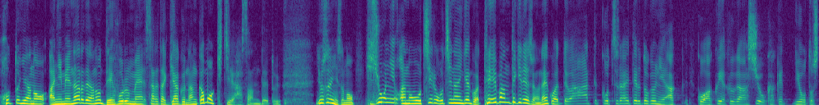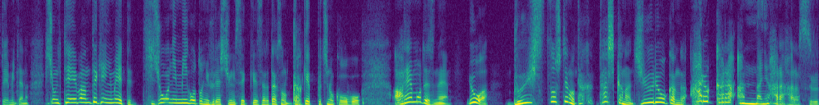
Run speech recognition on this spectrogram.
本当にあのアニメならではのデフォルメされたギャグなんかもきっちり挟んでという。要するにその非常にあの落ちる落ちないギャグは定番的ですよね。こうやってわーってこうつられてるところにあこう悪役が足をかけようとしてみたいな。非常に定番的に見えて非常に見事にフレッシュに設計されたその崖っぷちの攻防。あれもですね要は物質としての確かな重量感があるからあんなにハラハラするっ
